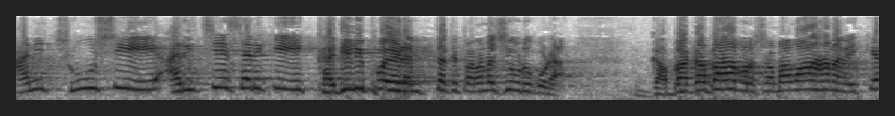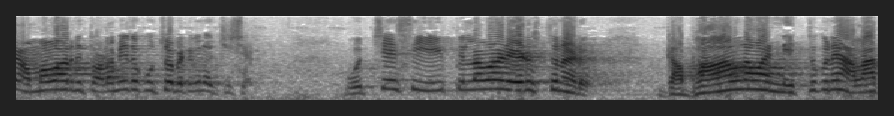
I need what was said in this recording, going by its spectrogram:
అని చూసి అరిచేసరికి కదిలిపోయాడు అంతటి పరమశివుడు కూడా. గబగబా వృషభవాహనం ఎక్కి అమ్మవారిని తొడ మీద కూర్చోబెట్టుకుని వచ్చేసాడు వచ్చేసి పిల్లవాడు ఏడుస్తున్నాడు. గబాలన వాడిని ఎత్తుకుని అలా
